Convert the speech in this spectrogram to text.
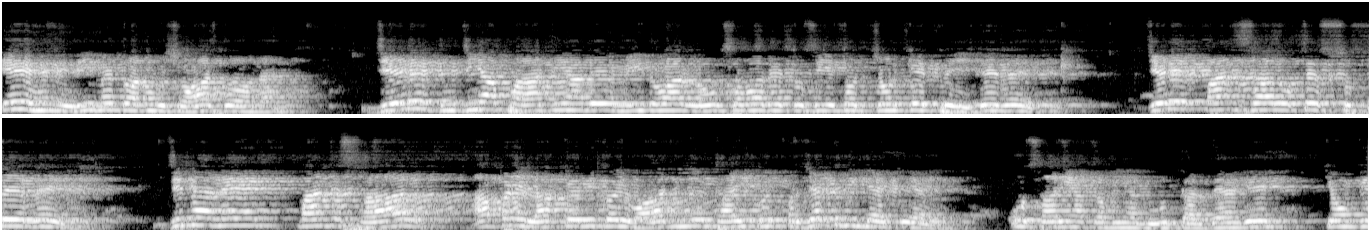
ਇਹ ਹਨੇਰੀ ਮੈਂ ਤੁਹਾਨੂੰ ਵਿਸ਼ਵਾਸ ਦਿਵਾਉਣਾ ਜਿਹੜੇ ਦੂਜੀਆਂ ਪਾਰਟੀਆਂ ਦੇ ਉਮੀਦਵਾਰ ਲੋਕ ਸਭਾ ਦੇ ਤੁਸੀਂ ਇਥੋਂ ਚੁਣ ਕੇ ਭੇਜਦੇ ਰਹੇ, ਜਿਹੜੇ 5 ਸਾਲ ਉੱਥੇ ਸੁੱਤੇ ਰਹੇ, ਜਿਨ੍ਹਾਂ ਨੇ 5 ਸਾਲ ਆਪਣੇ ਇਲਾਕੇ ਦੀ ਕੋਈ ਆਵਾਜ਼ ਨਹੀਂ ਉਠਾਈ, ਕੋਈ ਪ੍ਰੋਜੈਕਟ ਨਹੀਂ ਲੈ ਕੇ ਆਏ, ਉਹ ਸਾਰੀਆਂ ਕਮੀਆਂ ਦੂਰ ਕਰ ਦਿਆਂਗੇ, ਕਿਉਂਕਿ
